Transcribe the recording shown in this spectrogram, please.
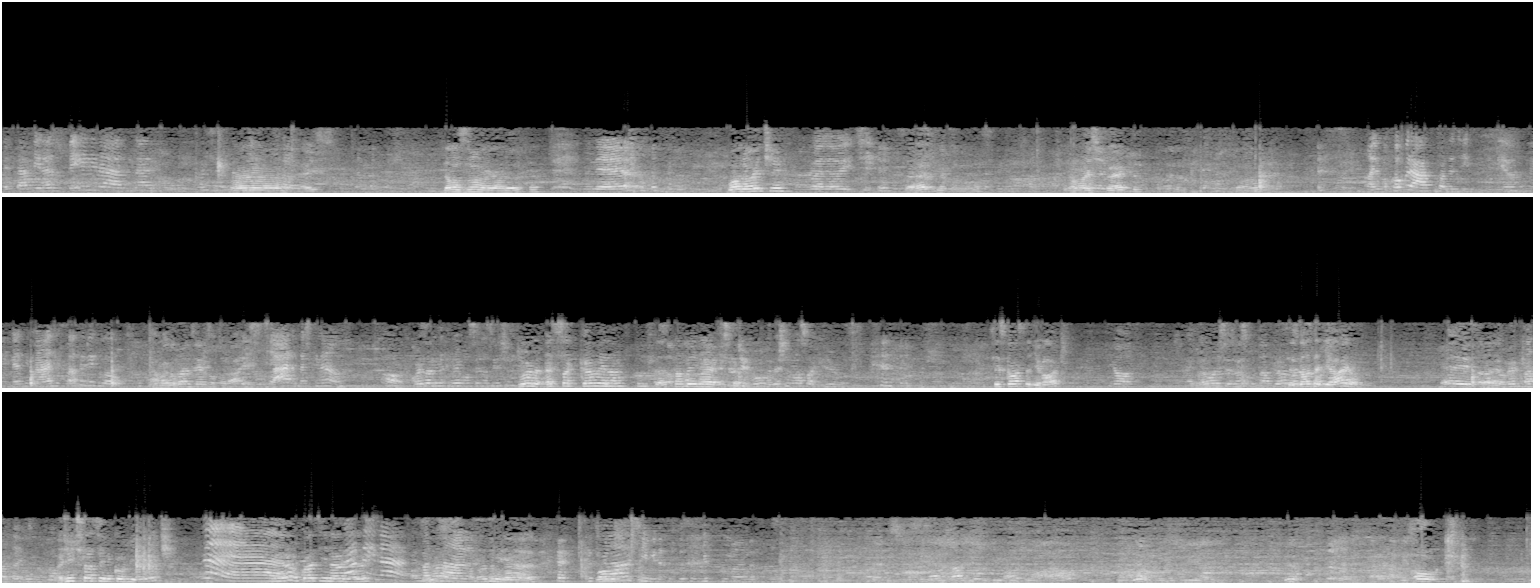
Ele tá virando bem Ah, é isso. Dá um zoom na garota. Né? Boa noite. Boa noite. Certo? Fica mais perto. Tá. Olha, eu vou cobrar por causa disso, entendeu? Minhas imagens só TV Globo. Ah, vai cobrar direitos autorais? Claro, você acha que não? Ah, coisa linda que nem vocês assistem. Mano, essa câmera, puta, tá benéfica. Deixa divulga, deixa no nosso arquivo. Vocês gostam de rock? Gosto. Então vocês vão escutar apenas... Vocês gostam de Iron? Eita, tô vendo que tá A gente tá sendo inconveniente? Não, Não, quase nada, não né? tem nada. Quase nada. Quase nada. Bom, nada tímida, as pessoas me filmando. Ou,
